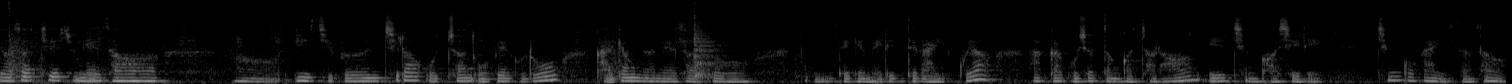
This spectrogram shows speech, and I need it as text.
여섯 채 중에서 어, 이 집은 7억 5,500으로 가격 면에서도 음, 되게 메리트가 있고요. 아까 보셨던 것처럼 1층 거실이 층고가 있어서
